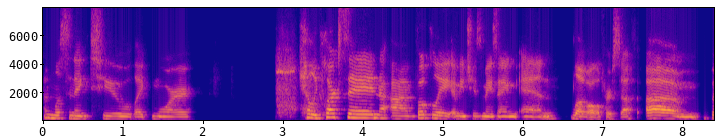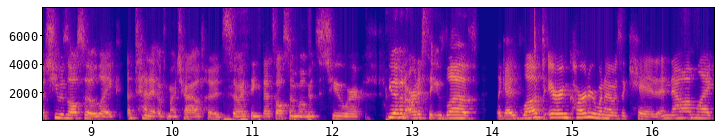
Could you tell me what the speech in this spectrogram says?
I'm listening to like more Kelly Clarkson, um, vocally, I mean, she's amazing and love all of her stuff. Um, but she was also like a tenet of my childhood. So I think that's also moments too where you have an artist that you love. Like I loved Aaron Carter when I was a kid, and now I'm like,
